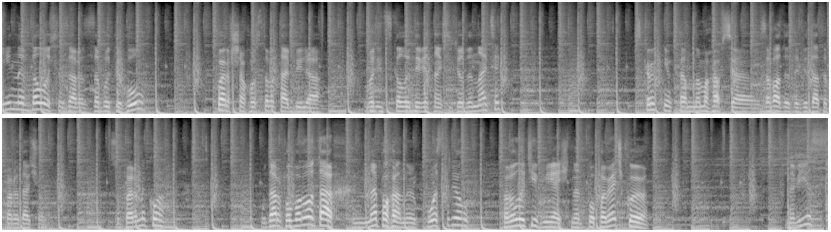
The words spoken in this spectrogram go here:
І не вдалося зараз забити гол. Перша гострота біля воріт скали 19-11. Скрипнюк там намагався завадити віддати передачу супернику. Удар по воротах, непоганий постріл. Пролетів м'яч над поперечкою. Навіс.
